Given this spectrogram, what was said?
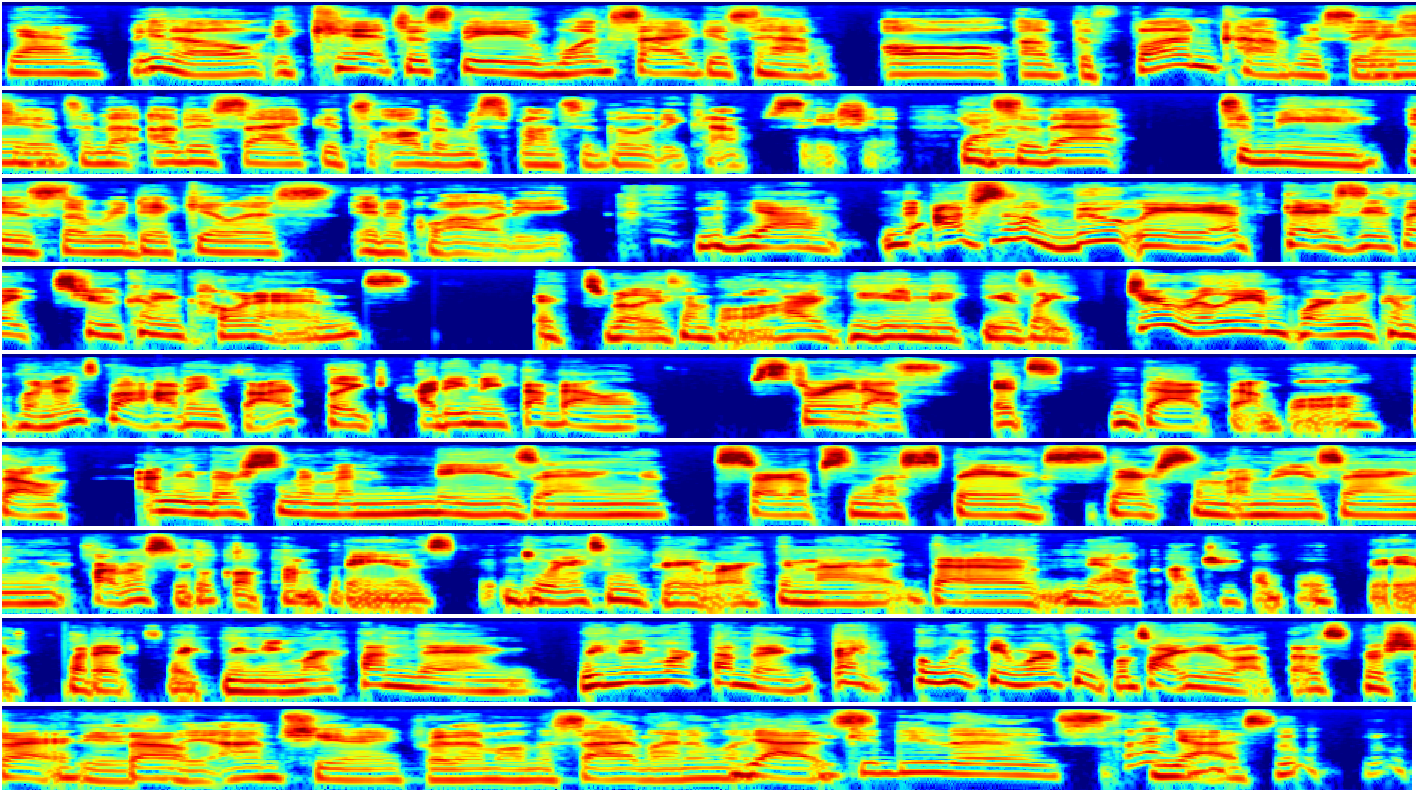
yeah, you know, it can't just be one side gets to have all of the fun conversations right. and the other side gets all the responsibility conversation. Yeah. And so that to me is the ridiculous inequality. yeah, absolutely. There's these like two components. It's really simple. How do you make these like two really important components about having sex? Like, how do you make that balance? Straight yes. up, it's that simple. So I mean, there's some amazing startups in this space. There's some amazing pharmaceutical companies doing some great work in the, the male contraceptive space. But it's like, we need more funding. We need more funding. we need more people talking about this for sure. Seriously, so, I'm cheering for them on the sideline. I'm like, yes. you can do this. yes.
